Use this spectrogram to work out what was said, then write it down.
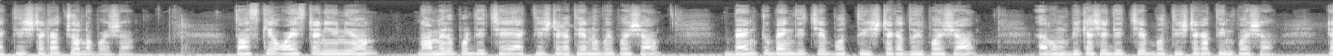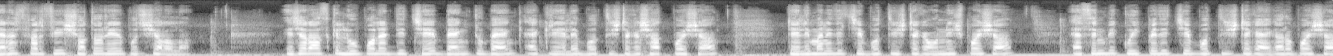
একত্রিশ টাকা চুয়ান্ন পয়সা। তো আজকে ওয়েস্টার্ন ইউনিয়ন নামের উপর দিচ্ছে একত্রিশ টাকা তিরানব্বই পয়সা, ব্যাংক টু ব্যাংক দিচ্ছে বত্রিশ টাকা দুই পয়সা এবং বিকাশে দিচ্ছে বত্রিশ টাকা তিন পয়সা। ট্রান্সফার ফি শত রিয়েল পঁচিশ আলাদা। এছাড়া আজকে লুপ ওয়ালেট দিচ্ছে ব্যাংক টু ব্যাংক এক রিয়েলে বত্রিশ টাকা সাত পয়সা, টেলিমানি দিচ্ছে বত্রিশ টাকা উনিশ পয়সা এসএনবি কুইক পে দিচ্ছে বত্রিশ টাকা এগারো পয়সা।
